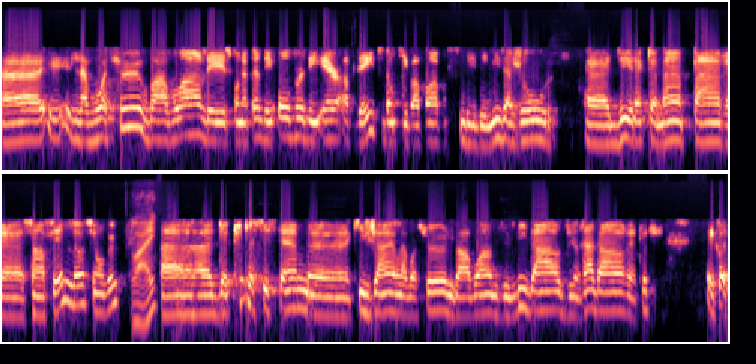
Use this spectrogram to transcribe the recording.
la voiture va avoir les, ce qu'on appelle des over-the-air updates, donc il va avoir des, des mises à jour euh, directement par euh, sans fil, là, si on veut. Euh, de tout le système qui gère la voiture, il va avoir du lidar, du radar, tout. Écoute,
